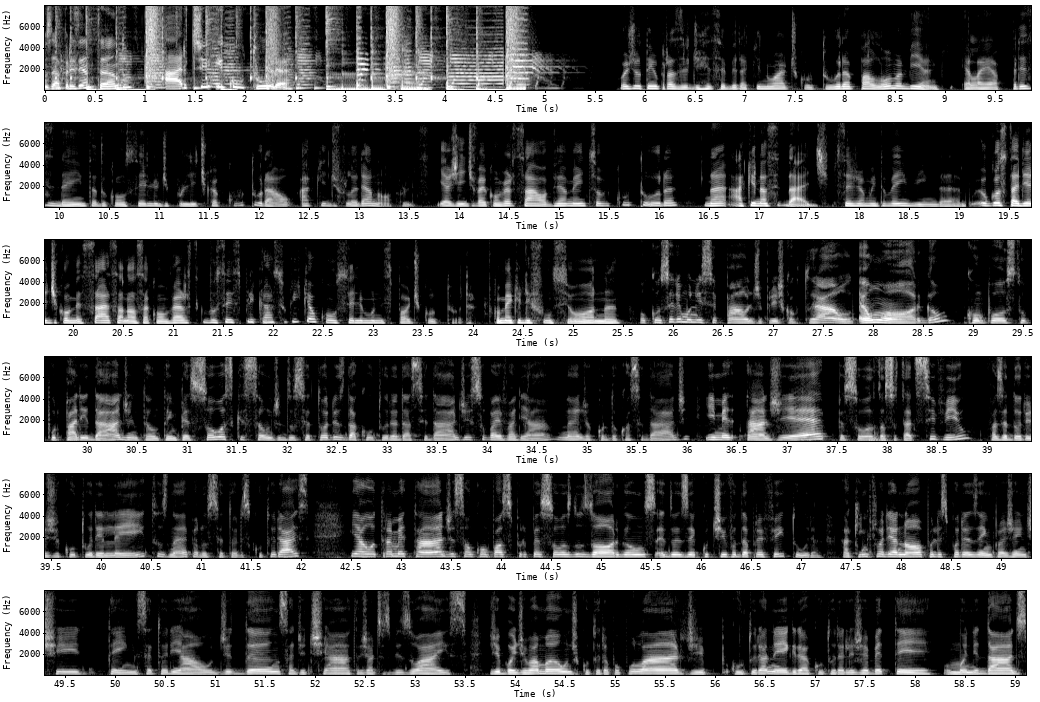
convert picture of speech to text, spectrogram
Estamos apresentando Arte e Cultura. Hoje eu tenho o prazer de receber aqui no Arte Cultura Paloma Bianchi. Ela é a presidenta do Conselho de Política Cultural aqui de Florianópolis. E a gente vai conversar, obviamente, sobre cultura né, aqui na cidade. Seja muito bem-vinda. Eu gostaria de começar essa nossa conversa que você explicasse o que é o Conselho Municipal de Cultura. Como é que ele funciona? O Conselho Municipal de Política Cultural é um órgão composto por paridade, então tem pessoas que são de, dos setores da cultura da cidade, isso vai variar, né, de acordo com a cidade, e metade é pessoas da sociedade civil, fazedores de cultura eleitos, né, pelos setores culturais, e a outra metade são compostos por pessoas dos órgãos e do executivo da prefeitura. Aqui em Florianópolis, por exemplo, a gente tem setorial de dança, de teatro, de artes visuais, de boi de mamão, de cultura popular, de cultura negra, cultura LGBT,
